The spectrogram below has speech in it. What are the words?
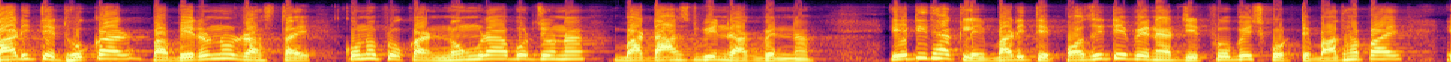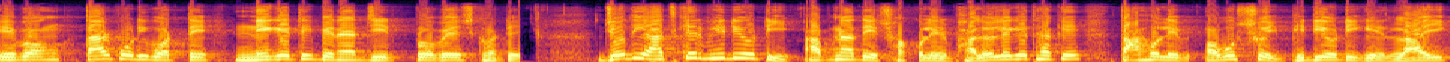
বাড়িতে ঢোকার বা বেরোনোর রাস্তায় কোনো প্রকার নোংরা আবর্জনা বা ডাস্টবিন রাখবেন না। এটি থাকলে বাড়িতে পজিটিভ এনার্জির প্রবেশ করতে বাধা পায় এবং তার পরিবর্তে নেগেটিভ এনার্জির প্রবেশ ঘটে। যদি আজকের ভিডিওটি আপনাদের সকলের ভালো লেগে থাকে, তাহলে অবশ্যই ভিডিওটিকে লাইক,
